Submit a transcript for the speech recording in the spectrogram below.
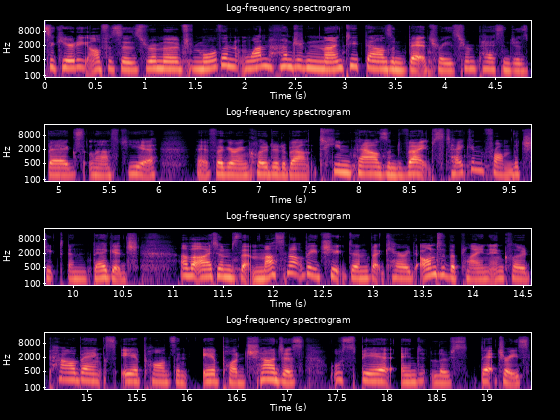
Security officers removed more than 190,000 batteries from passengers' bags last year. That figure included about 10,000 vapes taken from the checked in baggage. Other items that must not be checked in but carried onto the plane include power banks, AirPods, and AirPod chargers, or spare and loose batteries.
